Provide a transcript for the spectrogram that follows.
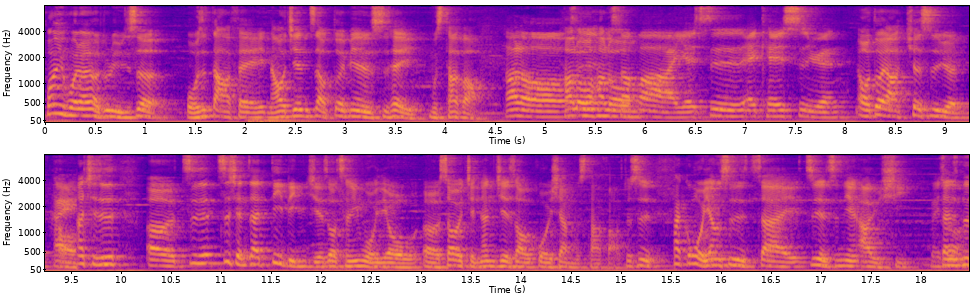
欢迎回来耳朵旅行社，我是大飞。然后今天在我对面的是嘿，Mustafa。Hello，Hello，Hello，Mustafa 也是 AK 四元。哦，对啊，确四元。好，那其实呃之之前在第零集的时候，曾经我有呃稍微简单介绍过一下 Mustafa，就是他跟我一样是在之前是念阿语系，但是那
